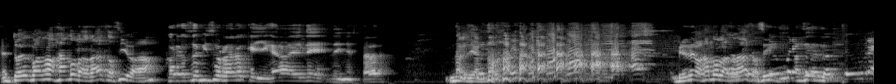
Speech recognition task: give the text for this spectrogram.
Entonces van bajando las ratas así, ¿va? Con razón se me hizo raro que llegara él de, de inesperada. No, es cierto. Viene bajando las ratas así. costumbre, así, con así. costumbre.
